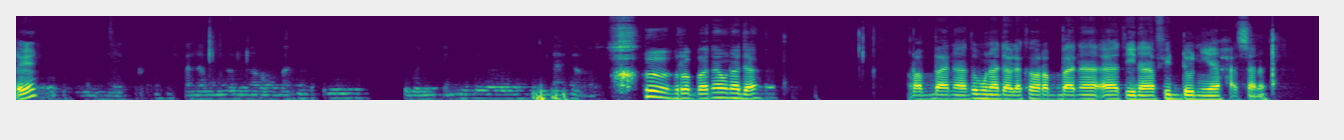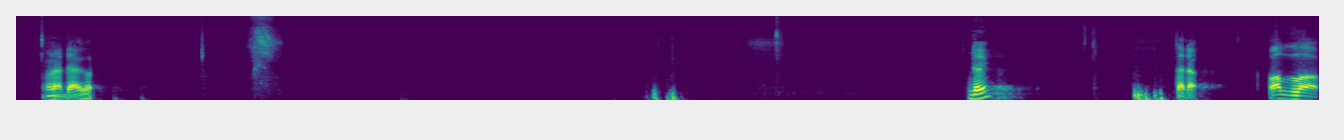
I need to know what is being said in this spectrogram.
Eh? Kalau mula dengan robbana tu kebanyakan dia ada nada. Huh, Rabbana munada. Rabbana tu munada belaka Rabbana atina fid dunya hasanah. Munada kok. Dah? Tak ada. Allah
